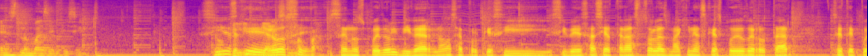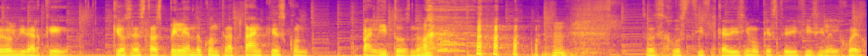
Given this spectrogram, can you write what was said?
es lo más difícil. Sí, es que luego se, nos puede olvidar, ¿no? O sea, porque si, si ves hacia atrás todas las máquinas que has podido derrotar, se te puede olvidar que, que o sea, estás peleando contra tanques con palitos, ¿no? Entonces, justificadísimo que esté difícil el juego.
